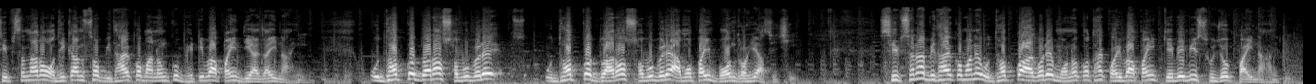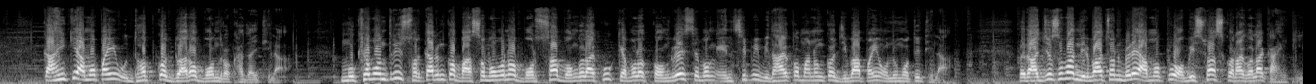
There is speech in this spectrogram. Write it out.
শিৱসেনাৰ অধিকাংশ বিধায়ক মানুহ ভেটিবাই দিয়া যায় নাই উদ্ধৱক দ্বাৰা সবুবলে উদ্ধৱক দ্বাৰ সবুবলে আম বন্দ ৰ আছিছে শিৱসেনা বিধায়ক মানে উদ্ধৱক আগৰে মন কথা কয় কেবি সুযোগ পাই নাহ କାହିଁକି ଆମ ପାଇଁ ଉଦ୍ଧବଙ୍କ ଦ୍ୱାର ବନ୍ଦ ରଖାଯାଇଥିଲା ମୁଖ୍ୟମନ୍ତ୍ରୀ ସରକାରଙ୍କ ବାସଭବନ ବର୍ଷା ବଙ୍ଗଳାକୁ କେବଳ କଂଗ୍ରେସ ଏବଂ ଏନ୍ସିପି ବିଧାୟକମାନଙ୍କ ଯିବା ପାଇଁ ଅନୁମତି ଥିଲା ରାଜ୍ୟସଭା ନିର୍ବାଚନ ବେଳେ ଆମକୁ ଅବିଶ୍ୱାସ କରାଗଲା କାହିଁକି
